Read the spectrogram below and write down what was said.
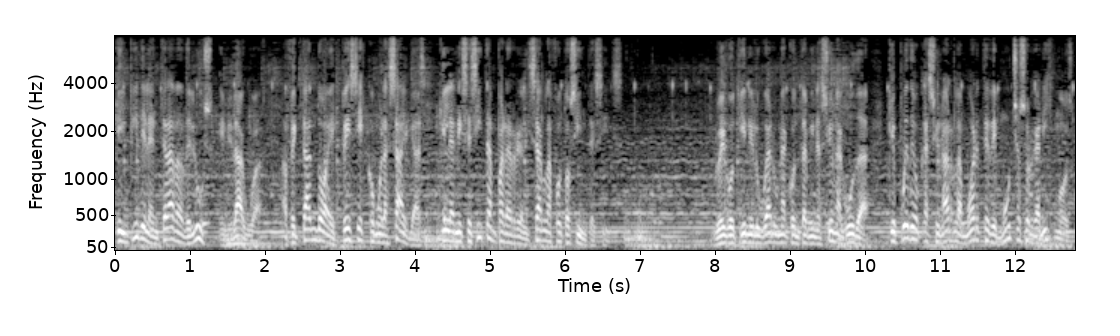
que impide la entrada de luz en el agua, afectando a especies como las algas que la necesitan para realizar la fotosíntesis. Luego tiene lugar una contaminación aguda que puede ocasionar la muerte de muchos organismos,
